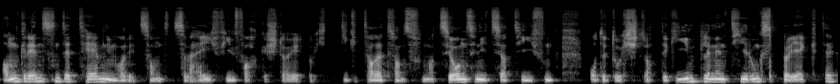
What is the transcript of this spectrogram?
angrenzende Themen im Horizont 2, vielfach gesteuert durch digitale Transformationsinitiativen oder durch Strategieimplementierungsprojekte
